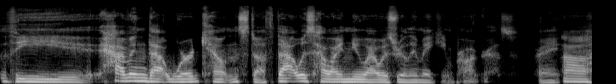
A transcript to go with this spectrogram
the having that word count and stuff that was how i knew i was really making progress right Uh,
